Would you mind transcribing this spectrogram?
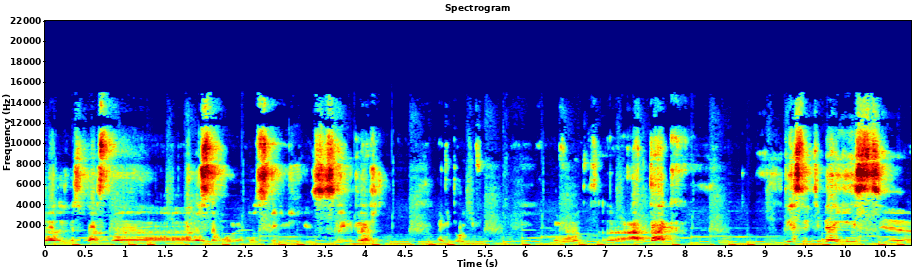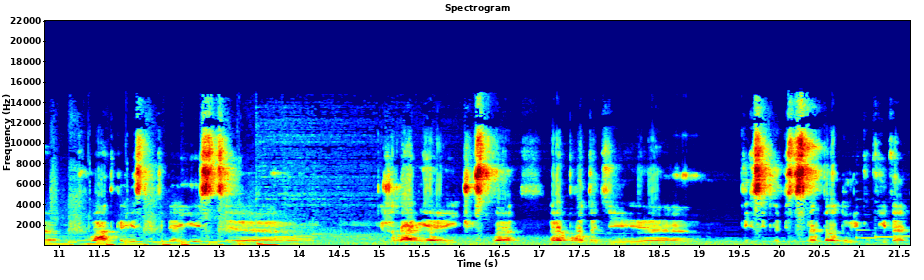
да, то есть государство, э, оно с тобой, оно с людьми, со своими гражданами, а не против. Вот. А так, если у тебя есть э, хватка, если у тебя есть желание и чувство работать, и э, ты действительно бизнесмен по натуре, какие-то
